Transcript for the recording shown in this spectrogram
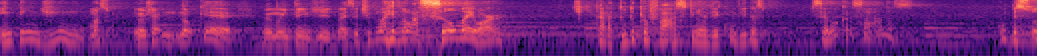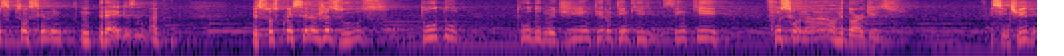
entendi, mas eu já, não que é, eu não entendi, mas eu tive uma revelação maior de que, cara, tudo que eu faço tem a ver com vidas sendo alcançadas, com pessoas que estão sendo entregues, a, pessoas conhecendo a Jesus, tudo, tudo meu dia inteiro tem que, tem que funcionar ao redor disso. Faz sentido?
